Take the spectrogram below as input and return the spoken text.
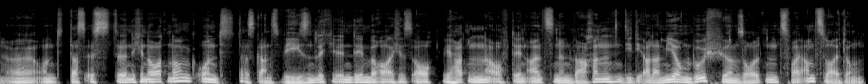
Äh, und das ist äh, nicht in Ordnung. Und das ganz Wesentliche in dem Bereich ist auch, wir hatten auf den einzelnen Wachen, die die Alarmierung durchführen sollten, zwei Amtsleitungen.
